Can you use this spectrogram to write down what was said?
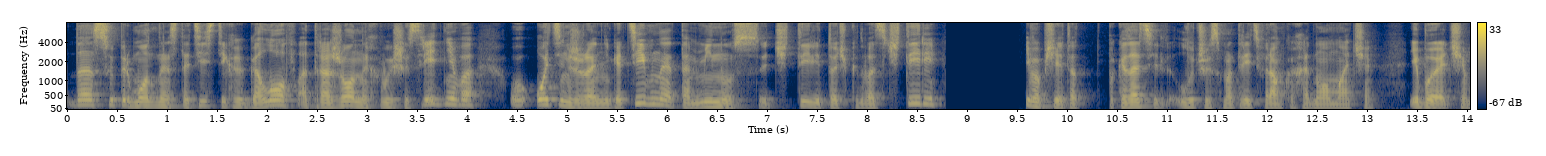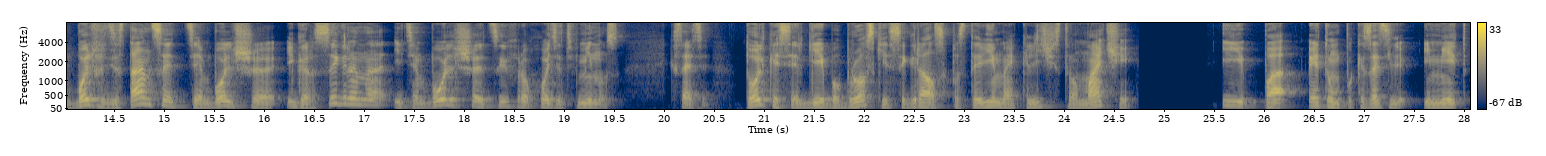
Правда, супермодная статистика голов, отраженных выше среднего, у Оттинджера негативная, там минус 4.24. И вообще этот показатель лучше смотреть в рамках одного матча. Ибо чем больше дистанция, тем больше игр сыграно, и тем больше цифра уходит в минус. Кстати, только Сергей Бобровский сыграл сопоставимое количество матчей, и по этому показателю имеет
